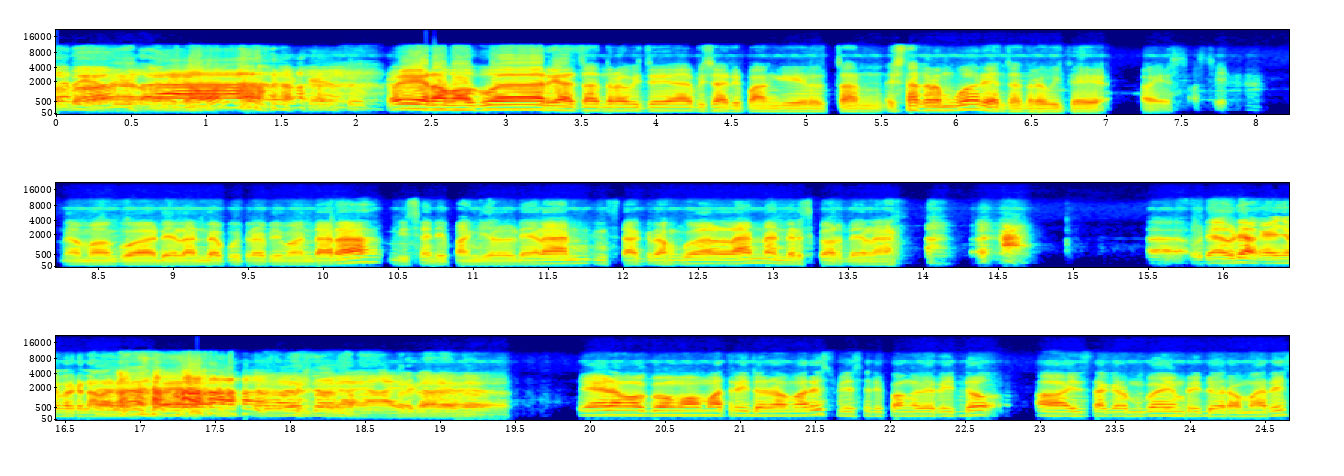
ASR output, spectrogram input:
Jangan ya. banget, Jangan. Ah, suka. Wih, nama gue Rian Chandra Wijaya, bisa dipanggil Chan. Instagram gue Rian Chandra Wijaya. Oh, yes, asik. Nama gua Delanda Putra Bimantara, bisa dipanggil Delan. Instagram gua lan underscore Delan. Eh, udah udah kayaknya perkenalan. Ya, ya. Ya, nama gue Muhammad Ridho Ramaris, biasa dipanggil Ridho. Eh, Instagram gue M Ridho Ramaris.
